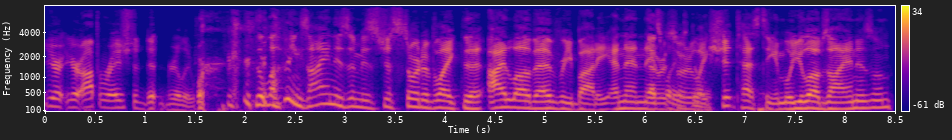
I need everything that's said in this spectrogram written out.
your your operation didn't really work. the loving Zionism is just sort of like the I love everybody, and then they That's were sort of doing. like shit testing him. Well, you love Zionism,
